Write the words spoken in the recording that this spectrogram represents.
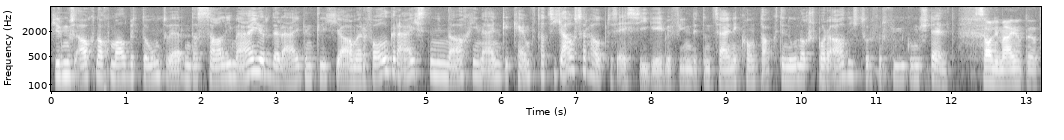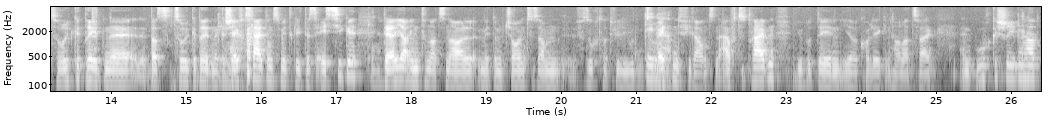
Hier muss auch nochmal betont werden, dass Sali Meyer, der eigentlich ja am erfolgreichsten im Nachhinein gekämpft hat, sich außerhalb des SIG befindet und seine Kontakte nur noch sporadisch zur Verfügung stellt. Sali Meyer, der zurückgetretene, das zurückgetretene genau. Geschäftsleitungsmitglied das Essige, genau. der ja international mit dem Joint zusammen versucht hat, viele Juden genau. zu retten, Finanzen aufzutreiben, über den ihre Kollegin Hanna Zweig ein Buch geschrieben genau. hat.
